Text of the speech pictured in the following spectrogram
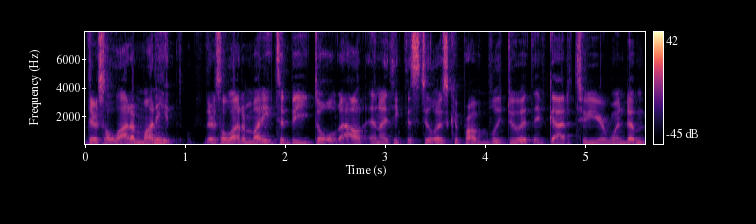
there's a lot of money. There's a lot of money to be doled out, and I think the Steelers could probably do it. They've got a two-year window.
